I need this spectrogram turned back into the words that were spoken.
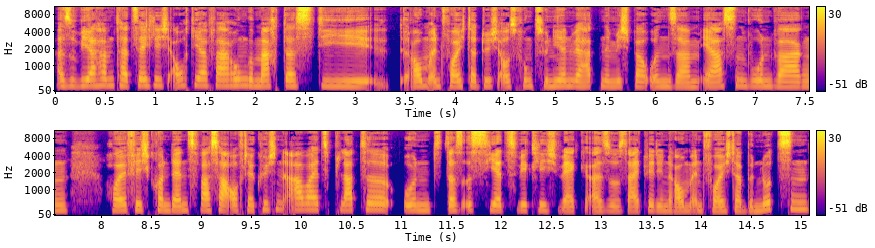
Also wir haben tatsächlich auch die Erfahrung gemacht, dass die Raumentfeuchter durchaus funktionieren. Wir hatten nämlich bei unserem ersten Wohnwagen häufig Kondenswasser auf der Küchenarbeitsplatte und das ist jetzt wirklich weg. Also seit wir den Raumentfeuchter benutzen,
